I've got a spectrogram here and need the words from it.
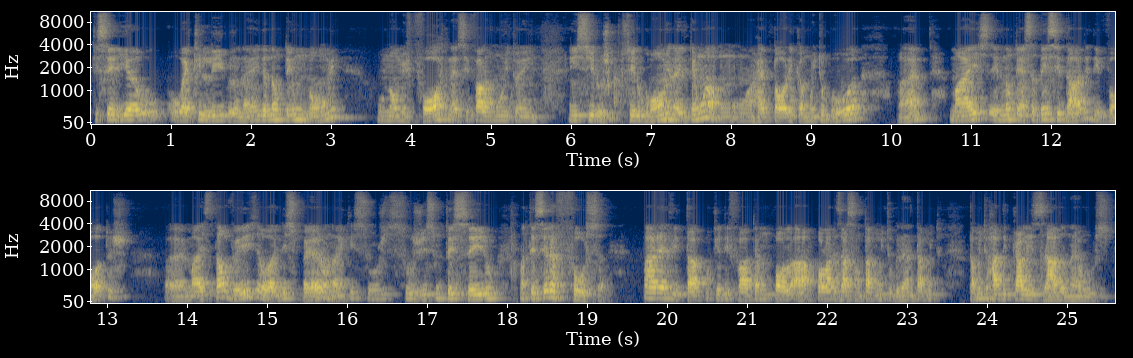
que seria o, o, equilíbrio, né, ainda não tem um nome, um nome forte, né, se fala muito em, em Ciro, Ciro Gomes, né, ele tem uma, uma retórica muito boa, né, mas ele não tem essa densidade de votos, é, mas talvez eu ainda espero né, que surge, surgisse um terceiro, uma terceira força para evitar, porque de fato é um, a polarização está muito grande, está muito, tá muito radicalizada né, os,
